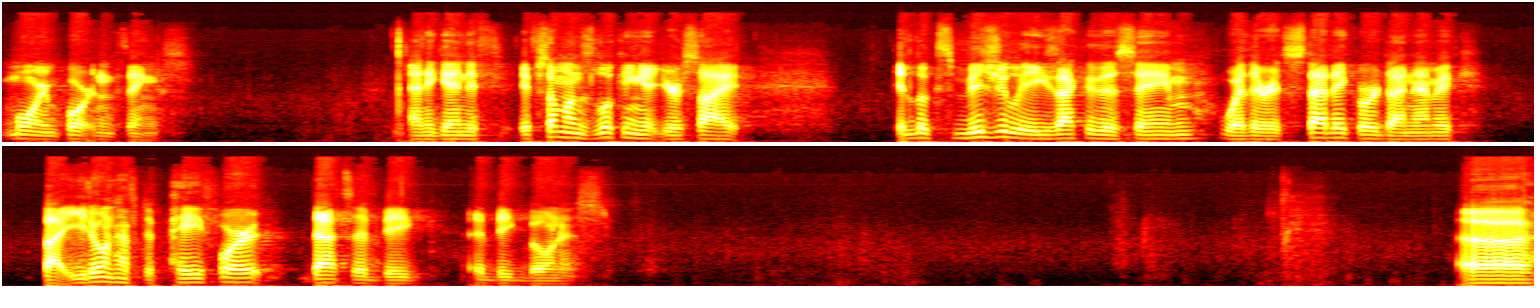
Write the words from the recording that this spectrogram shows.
more important things. And again, if, if someone's looking at your site it looks visually exactly the same, whether it's static or dynamic, but you don't have to pay for it. That's a big, a big bonus. Uh,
